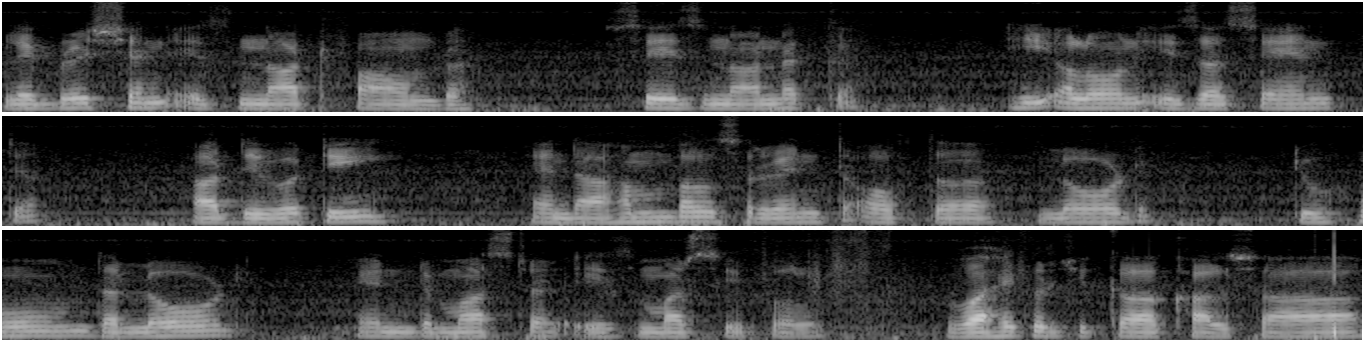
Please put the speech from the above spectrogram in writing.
liberation is not found. Says Nanak, He alone is a saint, a devotee, and a humble servant of the Lord, to whom the Lord and Master is merciful. ਵਾਹਿਗੁਰੂ ਜੀ ਕਾ ਖਾਲਸਾ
